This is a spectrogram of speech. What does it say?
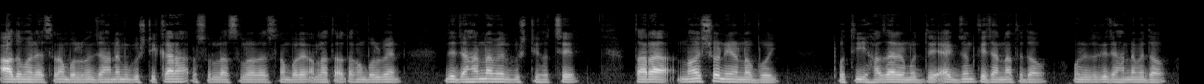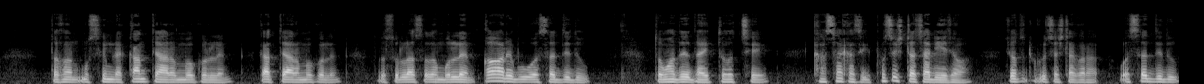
আদম আলাহিসাম বলবেন জাহান্নামের গোষ্ঠী কারা? রসুল্লাহ সাল্লাহাম বলেন, আল্লাহ তালা তখন বলবেন যে জাহান্নামের গোষ্ঠী হচ্ছে, তারা নয়শো নিরানব্বই প্রতি হাজারের মধ্যে একজনকে জান্নাতে দাও অন্যদেরকে জাহান্নামে দাও। তখন মুসলিমরা কাঁদতে আরম্ভ করলেন, কাঁদতে আরম্ভ করলেন। রসুল্লাহ সাল্লাম বললেন, কারেবু ওসাদ্দিদু তোমাদের দায়িত্ব হচ্ছে কাছাকাছি প্রচেষ্টা চালিয়ে যাওয়া, যতটুকু চেষ্টা করা। ওসাদ্দিদু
